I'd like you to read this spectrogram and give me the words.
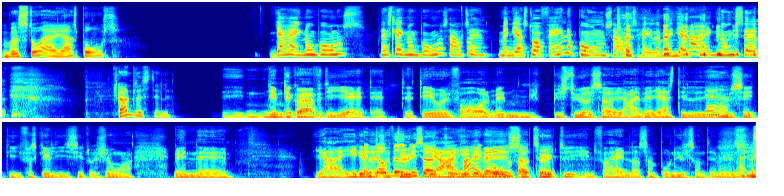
Hvor stor er jeres bonus? Jeg har ikke nogen bonus. Jeg har slet ikke nogen bonusaftale. Men jeg er stor fan af bonusaftaler, men jeg har ikke nogen selv. John blev stille. Jamen, det gør jeg, fordi at, at det er jo et forhold mellem bestyrelser og jeg, hvad jeg er stillet ja, ja. i udsigt i forskellige situationer. Men øh, jeg har ikke Men været, så, dygtig, så, jeg har har ikke været så dygtig en forhandler som Bo Nielsen, det vil jeg sige.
